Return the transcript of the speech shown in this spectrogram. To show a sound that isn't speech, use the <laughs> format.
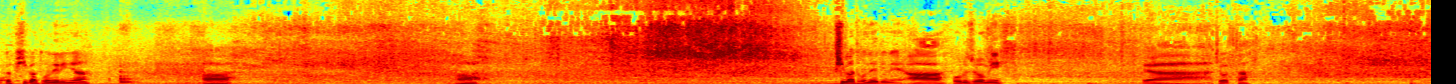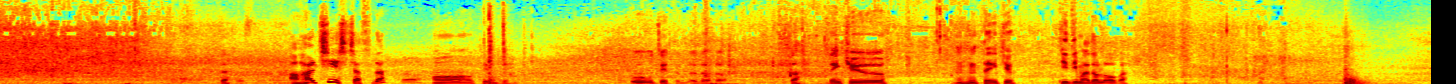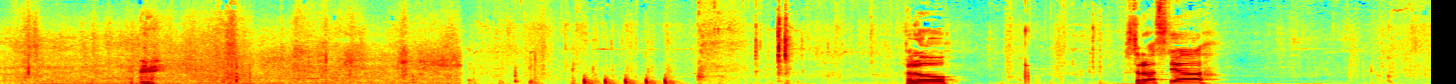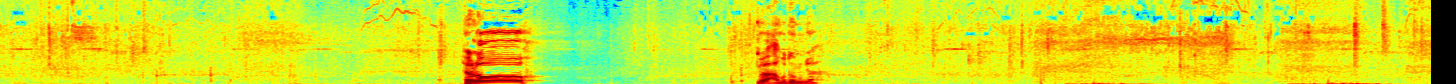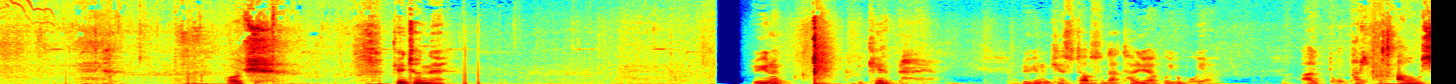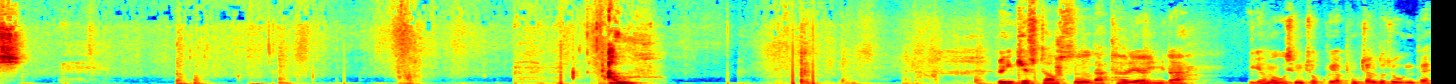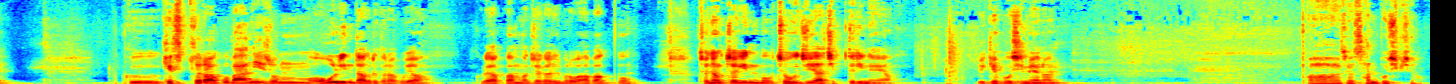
보니까 비가 더 내리냐? 아. 아. 비가 더 내리네. 아, 보르조미. 야 좋다. 자. 아, 할치 시차스다? 어, 어 오케이, 오케이. 오, 어쨌든, 자, 땡큐. 땡큐. 디디마돌로바. Здравствуйте. Hello. 왜 아무도 없냐? 어이씨. 괜찮네. 여기는 개, 여기는 게스트하우스 나탈리아고 이거 뭐야? 아 똥파리 아우 씨. 아우. 여긴 게스트하우스 나탈리아입니다. 여기 한번 오시면 좋고요. 평점도 좋은데 그 게스트라고 많이 좀 어울린다 그러더라고요. 그래갖고 한번 제가 일부러 와봤고 전형적인 뭐 조지아 집들이네요. 이렇게 보시면은 아, 저 산 보십시오.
